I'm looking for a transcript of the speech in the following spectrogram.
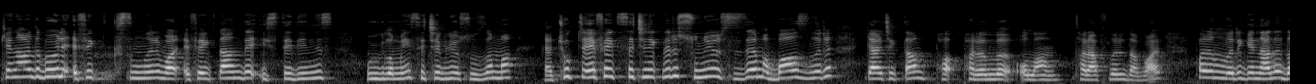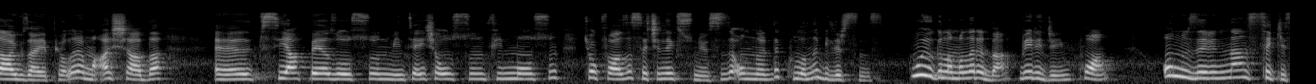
Kenarda böyle efekt kısımları var. Efektten de istediğiniz uygulamayı seçebiliyorsunuz ama yani çokça efekt seçenekleri sunuyor size ama bazıları gerçekten pa- paralı olan tarafları da var. Paralıları genelde daha güzel yapıyorlar ama aşağıda e, siyah beyaz olsun, vintage olsun, film olsun çok fazla seçenek sunuyor size. Onları da kullanabilirsiniz. Bu uygulamalara da vereceğim puan 10 üzerinden 8.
